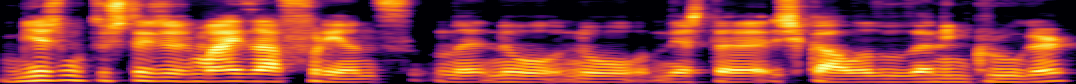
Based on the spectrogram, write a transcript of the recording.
mesmo que tu estejas mais à frente né, no, no, nesta escala do Dunning-Kruger,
